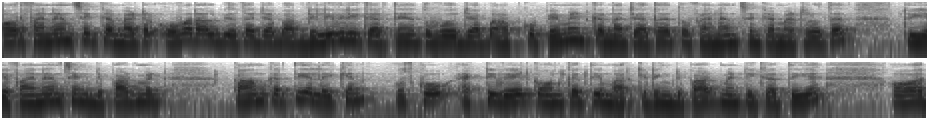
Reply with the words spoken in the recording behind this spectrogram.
और फाइनेंसिंग का मैटर ओवरऑल भी होता है। जब आप डिलीवरी करते हैं तो वो जब आपको पेमेंट करना चाहता है तो फाइनेंसिंग का मैटर होता है। तो ये फाइनेंसिंग डिपार्टमेंट काम करती है, लेकिन उसको एक्टिवेट कौन करती है? मार्केटिंग डिपार्टमेंट ही करती है। और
